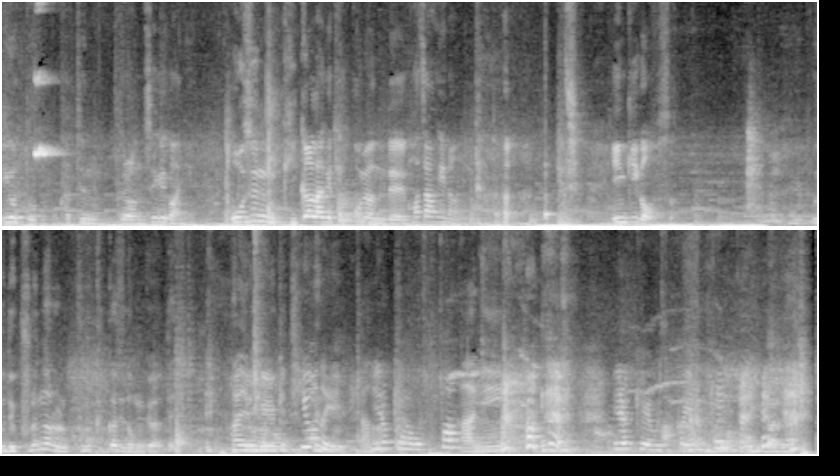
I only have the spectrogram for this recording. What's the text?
이것도 같은 그런 세계관이에요. 옷은 기깔나게 다 꾸몄는데 화장이랑 인기가 없어. 왜 내 구레나루를 그렇게까지 넘겨야 돼? 아니 여기 이렇게 이- 아. 이렇게 하고 싶어? 아니 이렇게 하고 싶어 이렇게?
